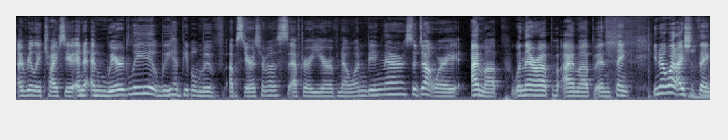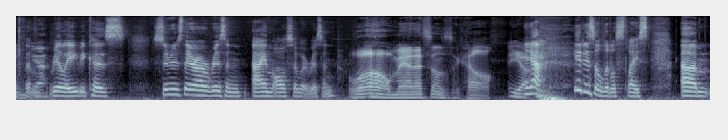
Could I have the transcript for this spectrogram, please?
I really tried to. And and weirdly, we had people move upstairs from us after a year of no one being there. So don't worry. I'm up. When they're up, I'm up and thank You know what? I should thank them, Yeah. really, because as soon as they are arisen, I am also arisen. Whoa, man, that sounds like hell. Yeah. Yeah, it is a little slice. Um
